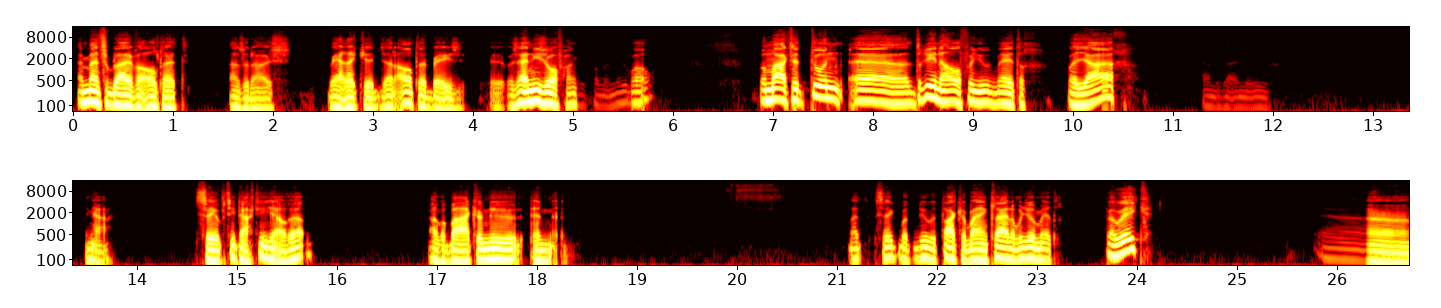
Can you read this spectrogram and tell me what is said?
En mensen blijven altijd aan zo'n huis werken. Die zijn altijd bezig. Uh, we zijn niet zo afhankelijk van de nieuwbouw. We maakten toen uh, 3,5 miljoen meter per jaar. En we zijn nu ja, 17, 18 jaar verder. En we maken nu een, met, zeker met nieuwe takken bij een kleine miljoen meter per week. Uh,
